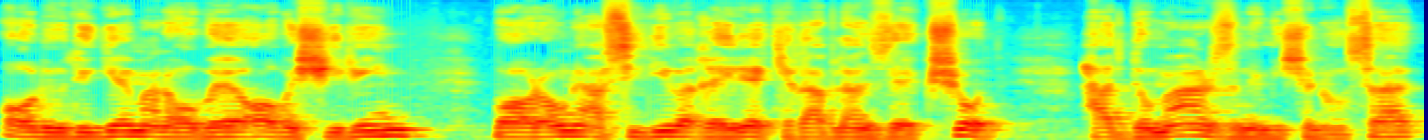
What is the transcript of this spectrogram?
آلودگی منابع آب شیرین باران اسیدی و غیره که قبلا ذکر شد حد و مرز نمی‌شناسد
